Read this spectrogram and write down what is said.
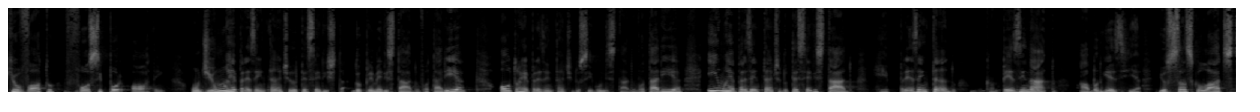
que o voto fosse por ordem, onde um representante do, terceiro, do primeiro estado votaria, outro representante do segundo estado votaria e um representante do terceiro estado, representando o campesinato, a burguesia e os sans-culottes,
